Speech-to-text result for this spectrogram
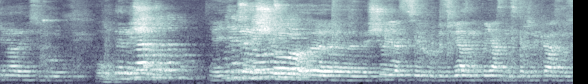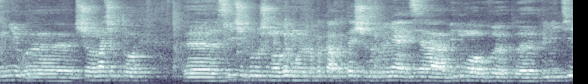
які надані суду. Єдине, що, е, єдине, що, е, що я з цих беззв'язних пояснень скаржника зрозумів, е, що начебто слідчим порушено вимоги КПК про те, що забороняється відмова в прийнятті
